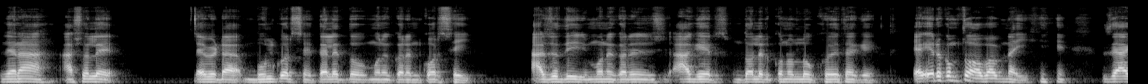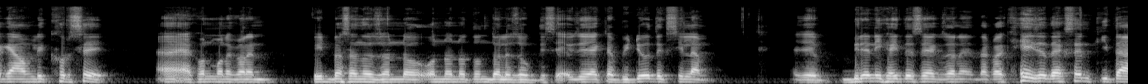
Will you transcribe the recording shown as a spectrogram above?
যে না, আসলে এ বেটা ভুল করছে, তাহলে তো মনে করেন করছেই। আর যদি মনে করেন আগের দলের কোনো লোক হয়ে থাকে এরকম তো অভাব নাই। যে আগে আওয়ামী লীগ করছে এখন মনে করেন পিঠ বাঁচানোর জন্য অন্য নতুন দলে যোগ দিছে। ওই যে একটা ভিডিও দেখছিলাম যে বিরিয়ানি খাইতেছে একজনে, দেখো খেয়ে যে দেখছেন কিতা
